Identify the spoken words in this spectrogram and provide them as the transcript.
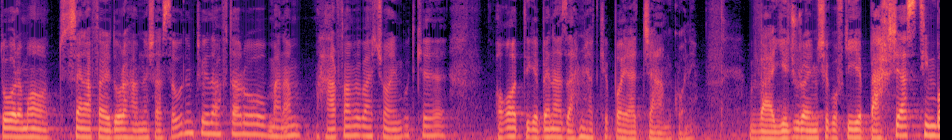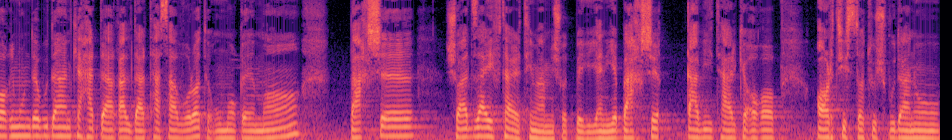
دور ما سه نفر دور هم نشسته بودیم توی دفتر و منم حرفم به بچه این بود که آقا دیگه به نظر میاد که باید جمع کنیم. و یه جورایی میشه گفت که یه بخشی از تیم باقی مونده بودن که حداقل در تصورات اون موقع ما بخش شاید ضعیفتر تیم هم می‌شد بگی. یعنی یه بخش قوی تر که آقا آرتیستا توش بودن و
